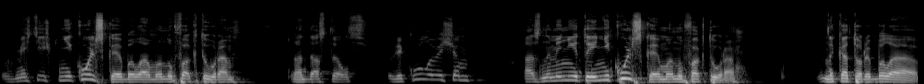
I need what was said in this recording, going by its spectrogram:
в местечке Никольская была мануфактура, досталась Викуловичам – а знаменитая Никольская мануфактура, на которой была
